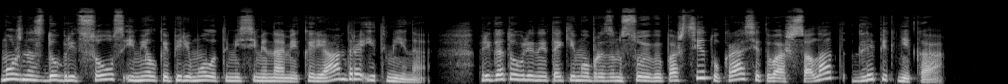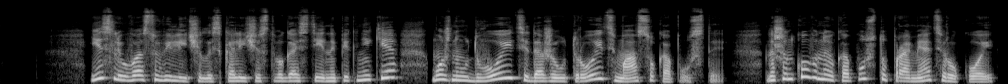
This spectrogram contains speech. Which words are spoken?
Можно сдобрить соус и мелко перемолотыми семенами кориандра и тмина. Приготовленный таким образом соевый паштет украсит ваш салат для пикника. Если у вас увеличилось количество гостей на пикнике, можно удвоить и даже утроить массу капусты. Нашинкованную капусту промять рукой,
